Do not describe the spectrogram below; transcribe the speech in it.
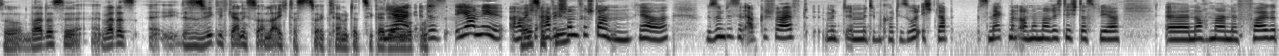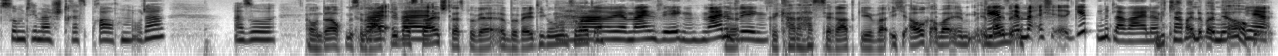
So, war das, äh, war das, äh, das ist wirklich gar nicht so leicht, das zu erklären mit der zirkadianen Ja, das, ja, nee, habe ich, das hab ich okay? schon verstanden. Ja, wir sind ein bisschen abgeschweift mit dem, mit dem Cortisol. Ich glaube, das merkt man auch nochmal richtig, dass wir äh, nochmal eine Folge zum Thema Stress brauchen, oder? Also, Und da auch ein bisschen Ratgeber-Style, Stressbewältigung und so weiter. ah, ja, meinetwegen, meinetwegen. Ja, Ricarda hasst ja Ratgeber. Ich auch, aber in, in meine, immer, ich, äh, geht mittlerweile. mittlerweile bei mir auch. Ja.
